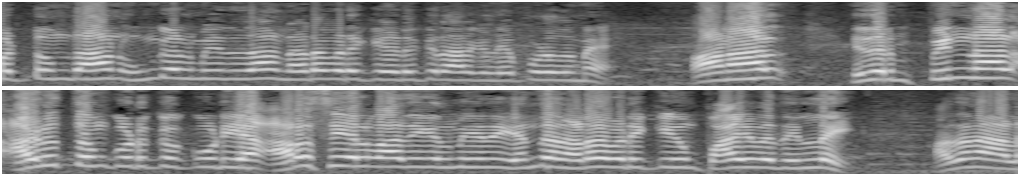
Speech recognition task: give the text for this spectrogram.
மட்டும்தான் உங்கள் மீதுதான் நடவடிக்கை எடுக்கிறார்கள் எப்பொழுதுமே. ஆனால் இதன் பின்னால் அழுத்தம் கொடுக்கக்கூடிய அரசியல்வாதிகள் மீது எந்த நடவடிக்கையும் பாய்வதில்லை. அதனால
